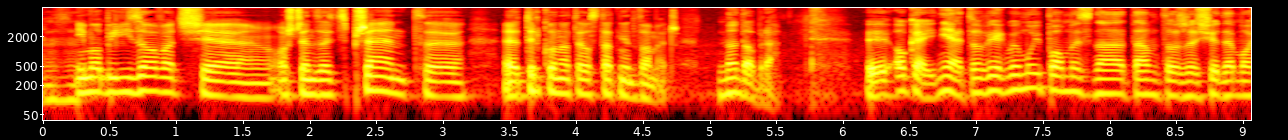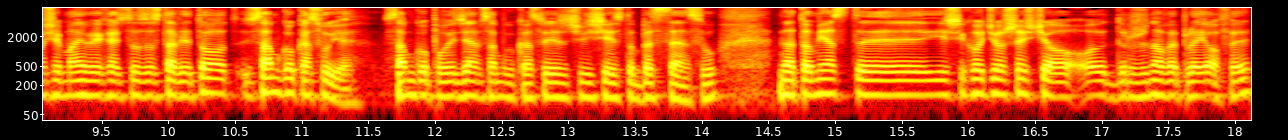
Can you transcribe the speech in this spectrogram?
Mhm. i mobilizować się, oszczędzać sprzęt e, e, tylko na te ostatnie dwa mecze. No dobra. Y, Okej, nie, to jakby mój pomysł na tamto, że 7-8 mają jechać, to zostawię to, sam go kasuję. Sam go powiedziałem, sam go kasuję, rzeczywiście jest to bez sensu. Natomiast y, jeśli chodzi o sześciodrużynowe playoffy,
